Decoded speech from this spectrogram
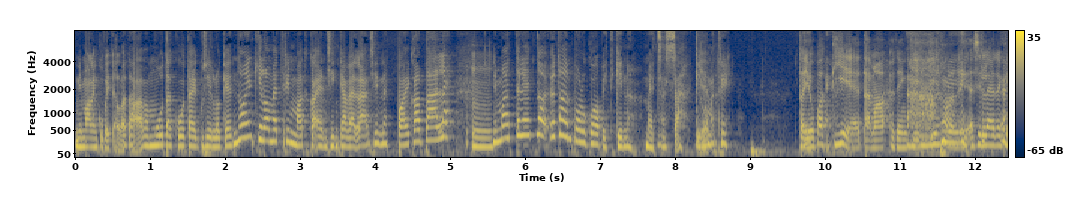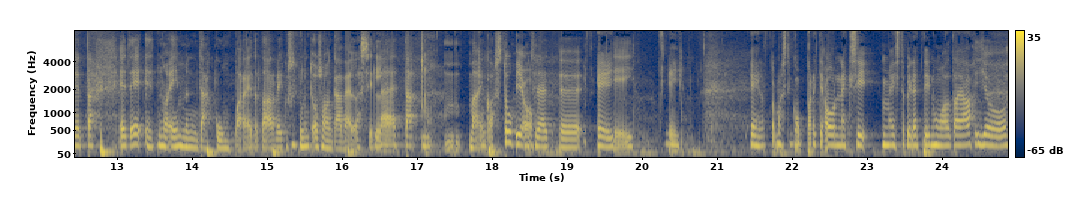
niin mä olin kuvitellut jotain aivan muuta kuin, tai kun silloin että noin kilometrin matka ensin kävellään sinne paikan päälle, mm. niin mä ajattelin, että no jotain polkua pitkin metsässä kilometri. Jep tai jopa tietä. Mä jotenkin ihan niin. ja sillä jotenkin, että et, et, no ei mä mitään kumppareita tarvii, koska nyt osaan kävellä sillä, että mä en kastu. Joo. Sillä, että, ö, ei. ei. Ei. Ehdottomasti kumpparit ja onneksi meistä pidettiin huolta ja Joo.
